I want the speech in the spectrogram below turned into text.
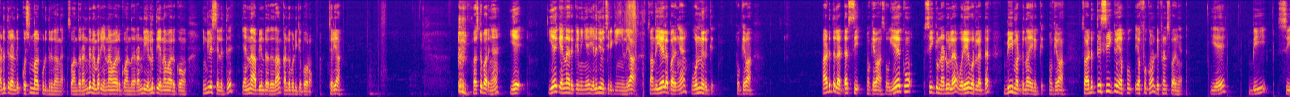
அடுத்து ரெண்டு கொஸ்டின் மார்க் கொடுத்துருக்காங்க. ஸோ அந்த ரெண்டு நம்பர் என்னவாக இருக்கும் அந்த ரெண்டு எழுத்து என்னவாக இருக்கும் இங்கிலீஷ் எழுத்து என்ன அப்படின்றத தான் கண்டுபிடிக்க போகிறோம் சரியா? ஃபஸ்ட்டு பாருங்கள் ஏ ஏக்கு என்ன இருக்குது நீங்கள் எழுதி வச்சுருக்கீங்க இல்லையா? ஸோ அந்த ஏல பாருங்கள் ஒன்று இருக்குது ஓகேவா அடுத்த லெட்டர் சி ஓகேவா ஸோ ஏக்கும் சிக்கும் நடுவில் ஒரே ஒரு லெட்டர் பி மட்டும்தான் இருக்குது ஓகேவா ஸோ அடுத்து சிக்கும் எஃப் எஃப்க்கும் டிஃப்ரென்ஸ் பாருங்கள் A B C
